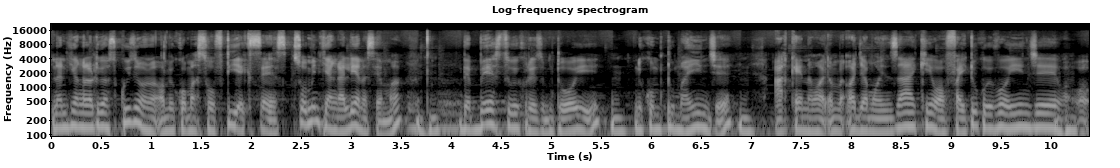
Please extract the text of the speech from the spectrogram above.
na nikiangalia tukiwa siku hizi wamekuwa masofty excess so mi nikiangalia nasema mm-hmm. the best way kurezi mtoi mm-hmm. ni kumtuma nje mm-hmm. akaena wajama wenzake wafight huko hivyo inje mm-hmm. wa, wa,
